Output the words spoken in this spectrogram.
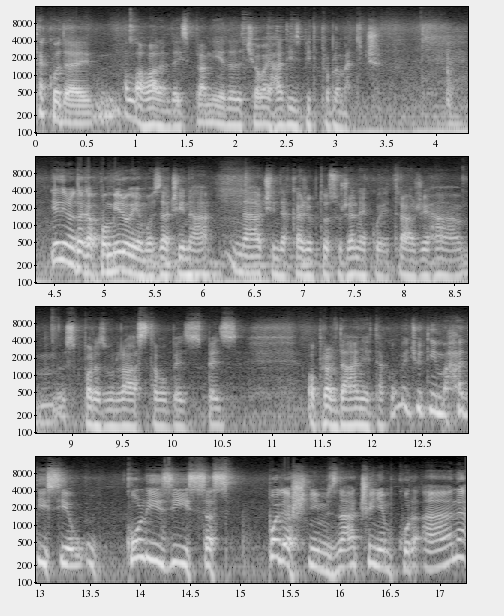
Tako da je, Allah valim da je ispravnije da će ovaj hadis biti problematičan. Jedino da ga pomirujemo, znači na način da kažem to su žene koje traže ha, sporazum rastavu bez, bez opravdanja i tako. Međutim, hadis je u koliziji sa spoljašnjim značenjem Kur'ana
